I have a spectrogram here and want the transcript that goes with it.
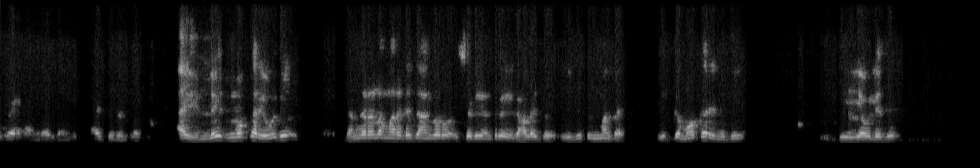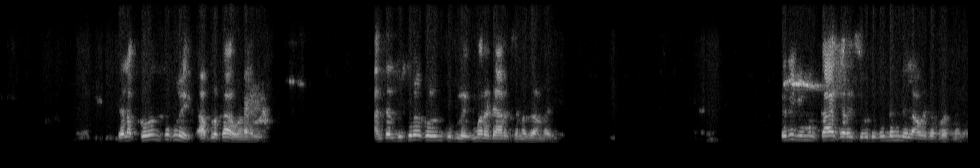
काय आहे? अरे लयच मोकार हे होते धनगराला मराठ्याच्या अंगावर षडयंत्र घालायचं हे जे तुम्ही म्हणताय इतकं मोकर आहे ना ते ते येवलेच त्याला कळून चुकलंय आपलं काय होणार आहे? आणि त्याला दुसरं कळून चुकलंय मराठी आरक्षणात जाणार तरी बी मग काय करायचं? शेवटी ते दंगली लावायचा प्रयत्न करा.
